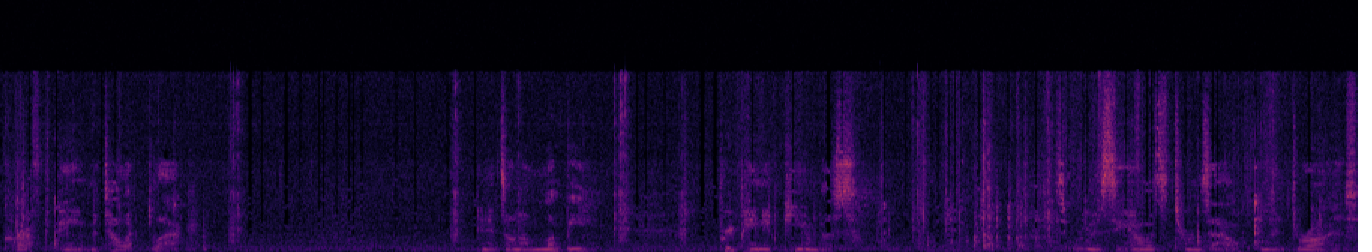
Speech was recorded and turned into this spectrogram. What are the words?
craft paint metallic black. And it's on a lumpy pre-painted canvas. So we're gonna see how this turns out when it dries.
